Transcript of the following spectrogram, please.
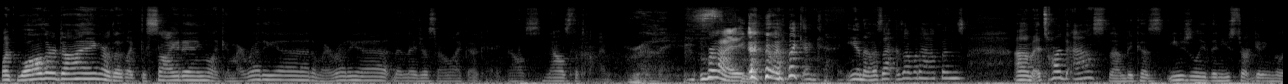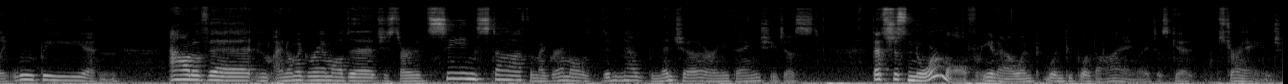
like while they're dying or they're like deciding like am i ready yet? Am i ready yet? And then they just are like okay now's now's the time. Really? right. Like okay you know is that is that what happens um, it's hard to ask them because usually then you start getting really loopy and out of it. And i know my grandma did. She started seeing stuff and my grandma didn't have dementia or anything. She just that's just normal for, you know when when people are dying they just get strange.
